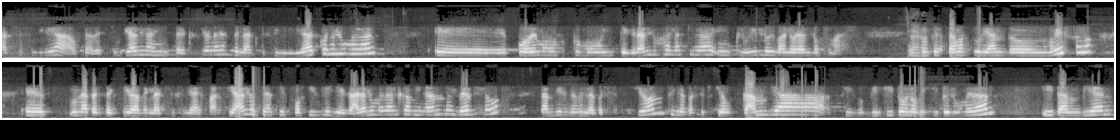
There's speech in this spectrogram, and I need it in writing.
accesibilidad, o sea, de estudiar las interacciones de la accesibilidad con el humedal, eh, podemos como integrarlos a la ciudad, incluirlos y valorarlos más. Entonces, estamos estudiando eso, eh, una perspectiva de la accesibilidad espacial, o sea, si es posible llegar al humedal caminando y verlo, también desde la percepción, si la percepción cambia, si visito o no visito el humedal, y también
